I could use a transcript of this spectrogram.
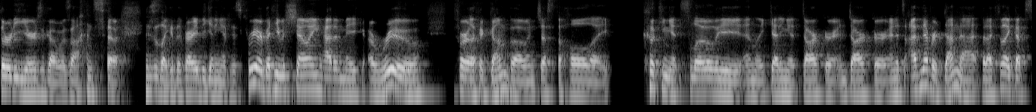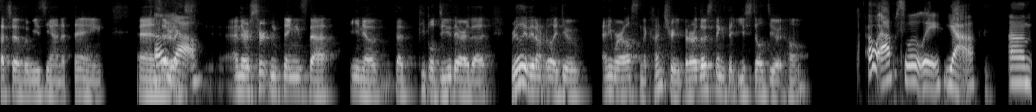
30 years ago, was on. So this is like at the very beginning of his career, but he was showing how to make a roux for like a gumbo and just the whole like cooking it slowly and like getting it darker and darker. And it's, I've never done that, but I feel like that's such a Louisiana thing. And Oh, there, yeah. and there are certain things that you know that people do there that really they don't really do anywhere else in the country but are those things that you still do at home Oh, absolutely. Yeah. Um,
